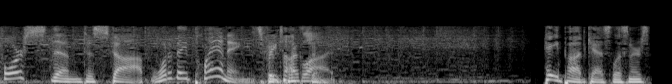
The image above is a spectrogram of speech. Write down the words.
force them to stop? What are they planning? It's Free Talk. Live. Hey, podcast listeners.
